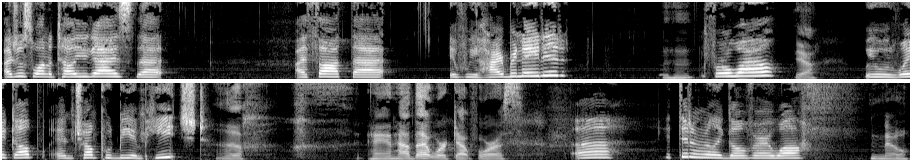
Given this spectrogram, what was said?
I just want to tell you guys that I thought that if we hibernated for a while, Yeah. we would wake up and Trump would be impeached. Ugh. And how'd that work out for us? Uh, it didn't really go very well. No.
